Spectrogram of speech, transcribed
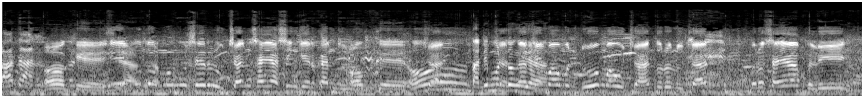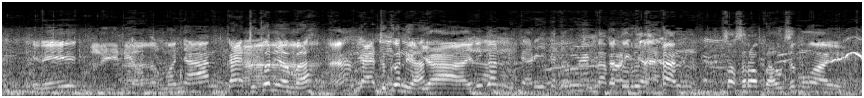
Selatan. Oke, Ini siap. untuk mengusir hujan saya singkirkan dulu. Oke. Oh, Hujan. tadi mendung Tadi ya? mau mendung, mau hujan, turun hujan. Terus saya beli ini eh, menyan. Kayak dukun ya, Mbah? Hah? Kayak dukun ya? Ya, ini kan Dari keturunan Bapak keturunan sosro bau semua ini.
